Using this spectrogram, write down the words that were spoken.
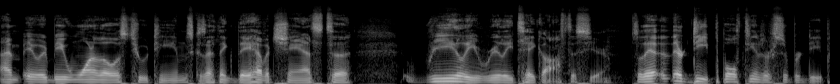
I'm, it would be one of those two teams because I think they have a chance to really, really take off this year. So they, they're deep. Both teams are super deep.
